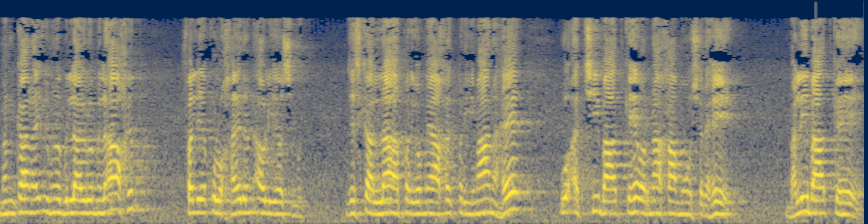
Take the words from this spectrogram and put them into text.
منکانہ امن آخر فلیق الخیر اولیسمت جس کا اللہ پر یوم آخرت پر ایمان ہے، وہ اچھی بات کہے اور نہ خاموش رہے۔ بھلی بات کہے،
